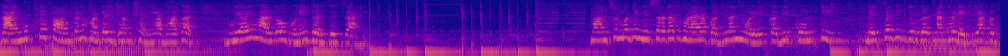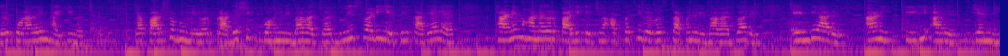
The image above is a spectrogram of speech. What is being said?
गायमुख ते फाउंटन हॉटेल जंक्शन या भागात भुयारी मार्ग होणे गरजेचे आहे. मान्सूनमध्ये निसर्गात होणाऱ्या बदलांमुळे कधी कोणती नैसर्गिक दुर्घटना घडेल याबद्दल कोणालाही माहिती नसते. या पार्श्वभूमीवर प्रादेशिक वहन विभागाच्या लुईसवाडी येथील कार्यालयात ठाणे महानगरपालिकेच्या आपत्ती व्यवस्थापन विभागाद्वारे एनडीआरएफ आणि टी आर एल यांनी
